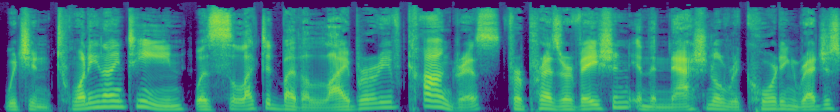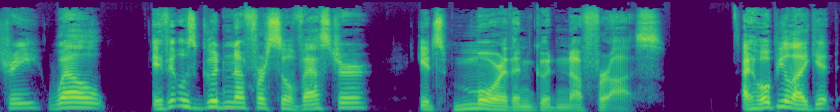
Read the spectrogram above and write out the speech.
which in 2019 was selected by the Library of Congress for preservation in the National Recording Registry, well, if it was good enough for Sylvester, it's more than good enough for us. I hope you like it.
